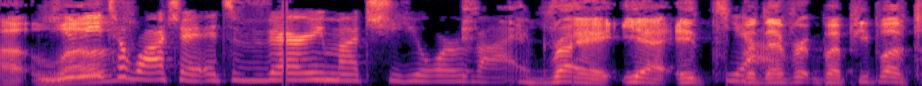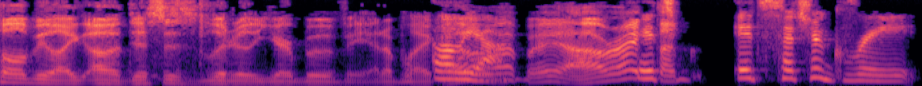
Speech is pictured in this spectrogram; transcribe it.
uh You need to watch it. It's very much your vibe. Right, yeah, it's Yeah. but but people have told me like, oh, this is literally your movie, and I'm like, Oh, oh, yeah. yeah, all right, It's it's such a great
